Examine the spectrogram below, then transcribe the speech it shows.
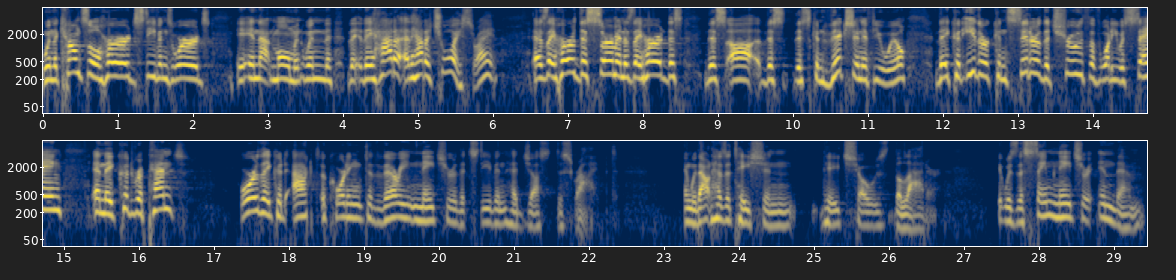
When the council heard Stephen's words in that moment, when they, had a, they had a choice, right? As they heard this sermon, as they heard this, this, uh, this, this conviction, if you will, they could either consider the truth of what he was saying and they could repent or they could act according to the very nature that Stephen had just described. And without hesitation, they chose the latter. It was the same nature in them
